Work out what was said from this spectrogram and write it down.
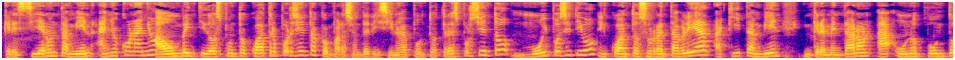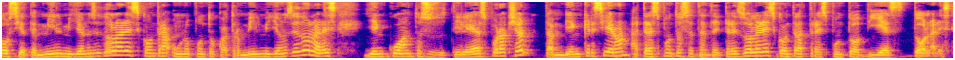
crecieron también año con año a un 22.4% a comparación de 19.3%, muy positivo. En cuanto a su rentabilidad, aquí también incrementaron a 1.7 mil millones de dólares contra 1.4 mil millones de dólares. Y en cuanto a sus utilidades por acción, también crecieron a 3.73 dólares contra 3.10 dólares.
